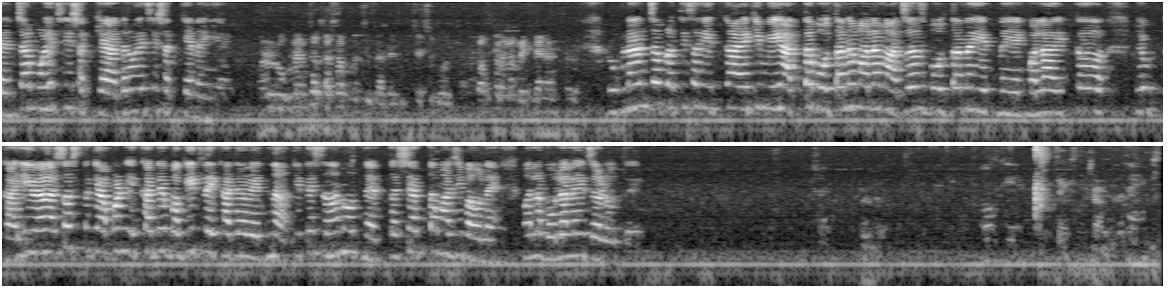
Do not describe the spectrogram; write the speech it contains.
त्यांच्यामुळेच हे शक्य आहे. अदरवाईज हे शक्य नाही आहे म्हणून रुग्णांचा कसा प्रतिसाद आहे तुमच्याशी बोलताना? डॉक्टरांना भेटल्यानंतर? रुग्णांचा प्रतिसाद इतका आहे की मी आत्ता बोलताना मला माझंच बोलताना येत नाही एक मला इतकं म्हणजे काही वेळा असं असतं की आपण एखादे बघितलं एखाद्या वेदना की ते सहन होत नाहीत. तशी आत्ता माझी भावना आहे. मला बोलायलाही जड होते धन्यवाद ओके थँक्यू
